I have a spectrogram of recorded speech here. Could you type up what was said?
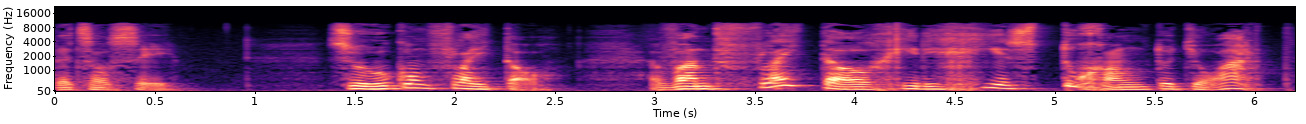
dit sal sê. So hoekom vleitaal? Want vleitaal gee die gees toegang tot jou hart.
